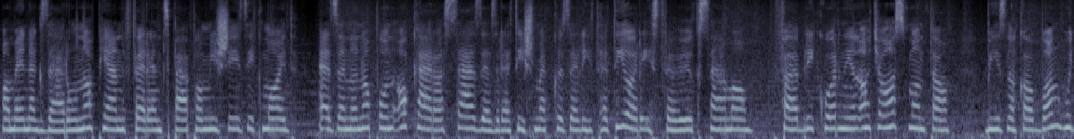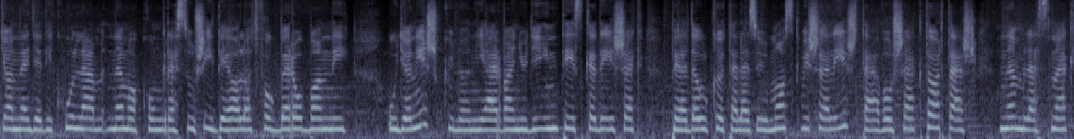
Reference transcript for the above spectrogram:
amelynek záró napján Ferenc pápa misézik majd. Ezen a napon akár a százezret is megközelítheti a résztvevők száma. Fábri Kornél atya azt mondta, bíznak abban, hogy a negyedik hullám nem a kongresszus ide alatt fog berobbanni, ugyanis külön járványügyi intézkedések, például kötelező maszkviselés, távolságtartás nem lesznek,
